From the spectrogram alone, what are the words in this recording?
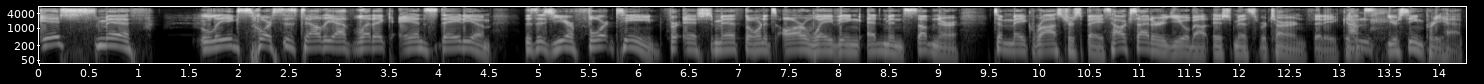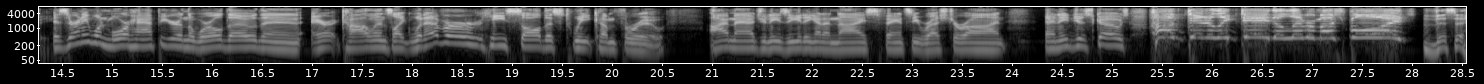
Ish Smith. League sources tell the Athletic and Stadium. This is year 14 for Ish Smith. The Hornets are waiving Edmond Sumner to make roster space. How excited are you about Ish Smith's return, Fitty? I'm- Because you seem pretty happy. Is there anyone more happier in the world though than Eric Collins? Like whenever he saw this tweet come through, I imagine he's eating at a nice fancy restaurant and he just goes, "Hum diddly dee, the liver mush boys." This is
